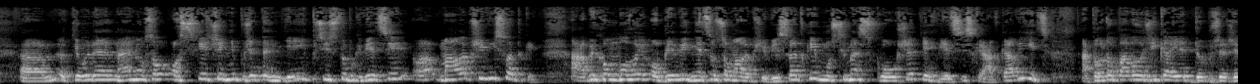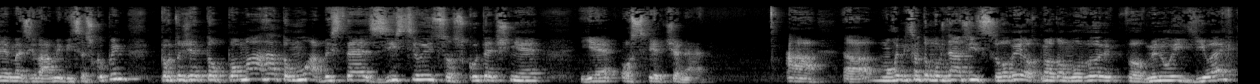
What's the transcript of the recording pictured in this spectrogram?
ti lidé najednou jsou osvědčení, protože ten jejich přístup k věci má lepší výsledky. A abychom mohli objevit něco, co má lepší výsledky, musíme zkoušet těch věcí zkrátka víc. A proto Pavel říká, je dobře, že je mezi vámi více skupin, protože to pomáhá tomu, abyste zjistili, co skutečně je osvědčené. A uh, mohli bychom to možná říct slovy, jsme o tom mluvili v minulých dílech,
